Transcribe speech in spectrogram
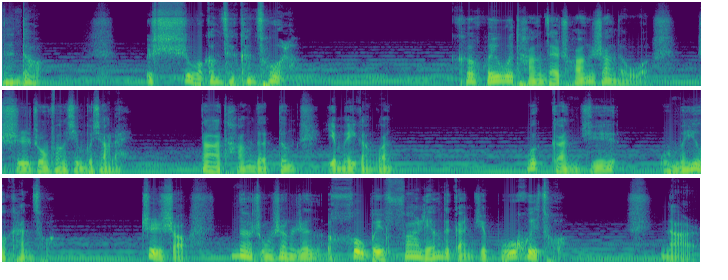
难道是我刚才看错了？可回屋躺在床上的我，始终放心不下来。大堂的灯也没敢关。我感觉我没有看错，至少那种让人后背发凉的感觉不会错。那儿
